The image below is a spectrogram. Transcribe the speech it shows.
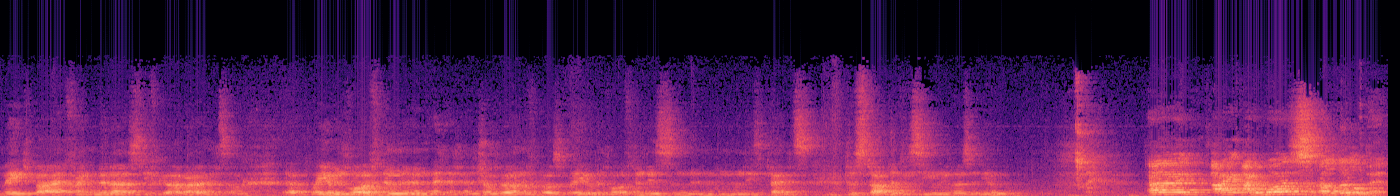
made by Frank Miller, Steve Gerber, and so on. Uh, were you involved in, in and, John Byrne, of course, were you involved in, this, in, in, these plans to start the DC universe anew? Uh, I, I was a little bit.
